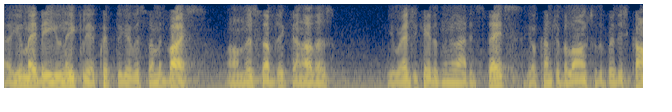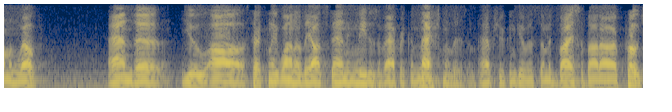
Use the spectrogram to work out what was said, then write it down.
Uh, you may be uniquely equipped to give us some advice on this subject and others. You were educated in the United States. Your country belongs to the British Commonwealth. And uh, you are certainly one of the outstanding leaders of African nationalism. Perhaps you can give us some advice about our approach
